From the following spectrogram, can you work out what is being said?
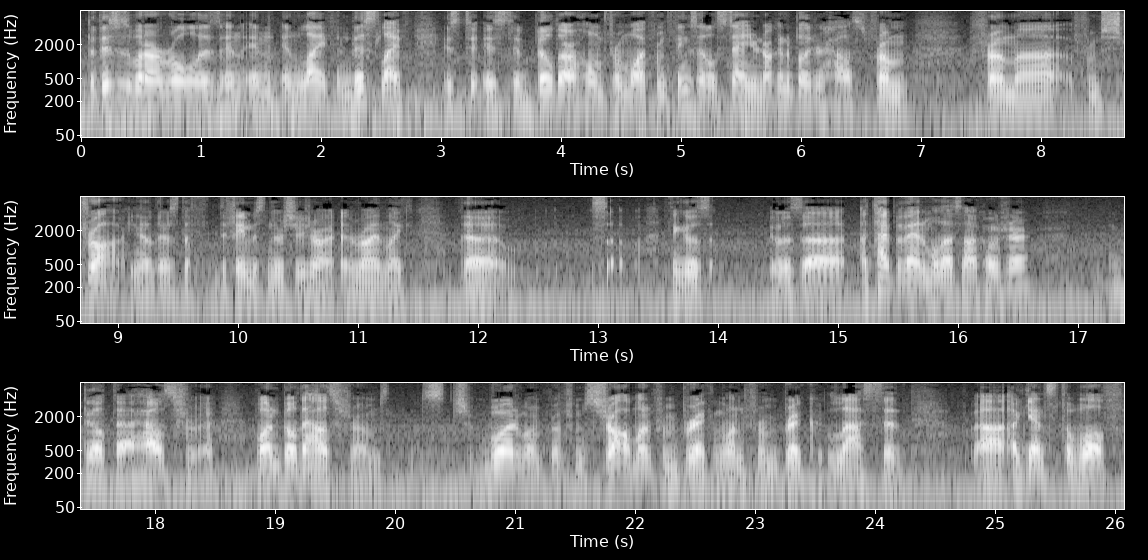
But this is what our role is in, in, in life, in this life, is to is to build our home from what? From things that'll stand. You're not going to build your house from from uh, from straw. You know, there's the the famous nursery rhyme like the so, I think it was it was uh, a type of animal that's not kosher built a house for one built a house from wood, one from, from straw, one from brick, and the one from brick lasted uh, against the wolf,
